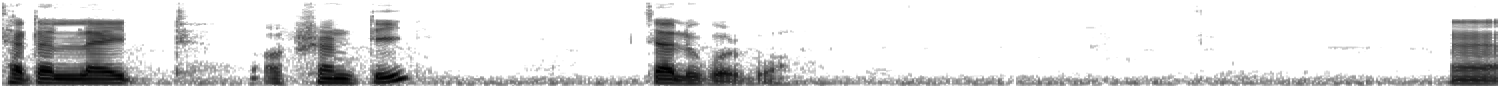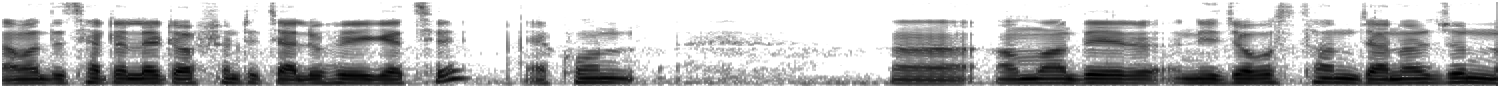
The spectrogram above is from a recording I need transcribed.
স্যাটেলাইট অপশানটি চালু করব। আমাদের স্যাটেলাইট অপশানটি চালু হয়ে গেছে। এখন আমাদের নিজ অবস্থান জানার জন্য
